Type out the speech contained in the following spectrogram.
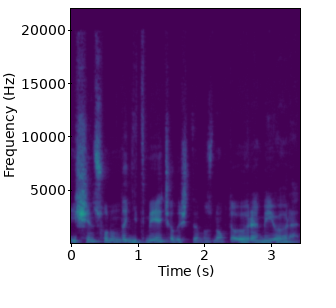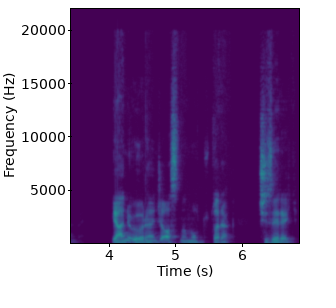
İşin sonunda gitmeye çalıştığımız nokta öğrenmeyi öğrenme. Yani öğrenci aslında not tutarak, çizerek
